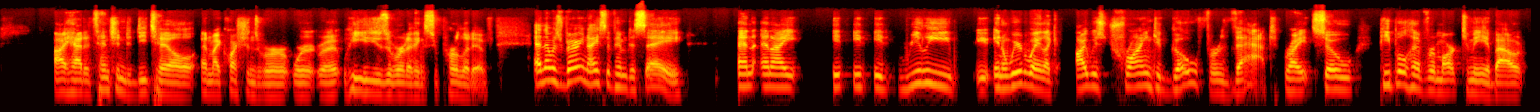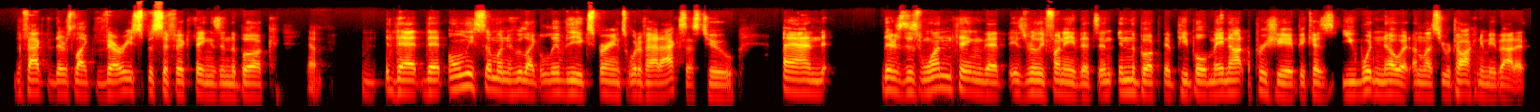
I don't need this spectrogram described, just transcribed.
I had attention to detail, and my questions were were, were he used the word I think superlative, and that was very nice of him to say. And and I it it it really in a weird way like I was trying to go for that, right? So people have remarked to me about the fact that there's like very specific things in the book Yep. that that only someone who like lived the experience would have had access to and there's this one thing that is really funny that's in, in the book that people may not appreciate because you wouldn't know it unless you were talking to me about it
